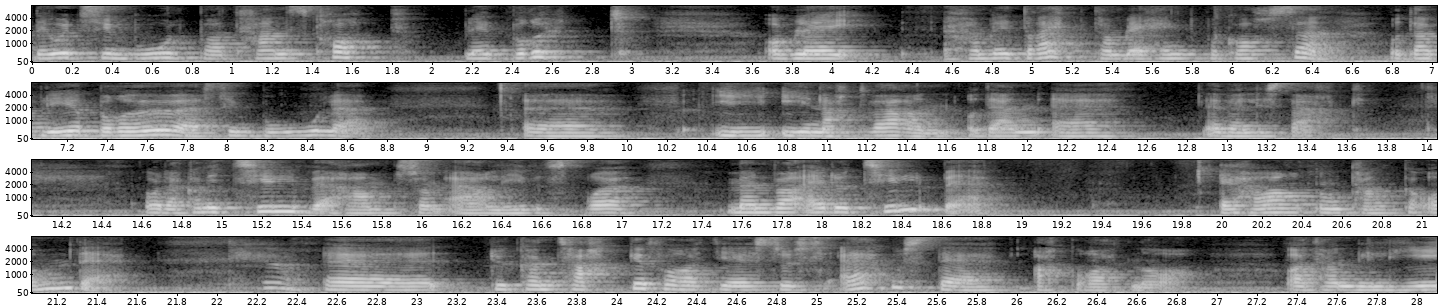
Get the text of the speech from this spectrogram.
Det er jo et symbol på at hans kropp ble brutt. Og ble, han ble drept, han ble hengt på korset. Og da blir brødet symbolet eh, i, i nattværen, og den er, er veldig sterk. Og da kan vi tilbe ham som er livets brød. Men hva er det å tilbe? Jeg har noen tanker om det. Ja. Eh, du kan takke for at Jesus er hos deg akkurat nå, og at han vil gi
